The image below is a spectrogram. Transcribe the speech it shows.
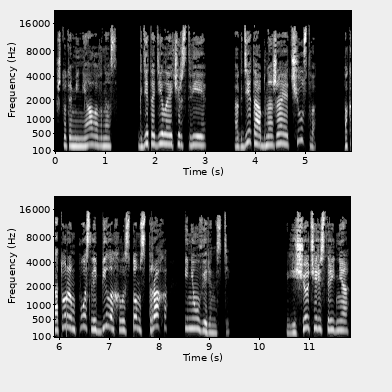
Что-то меняло в нас, где-то делая черствее, а где-то обнажая чувства, по которым после било хлыстом страха и неуверенности. Еще через три дня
